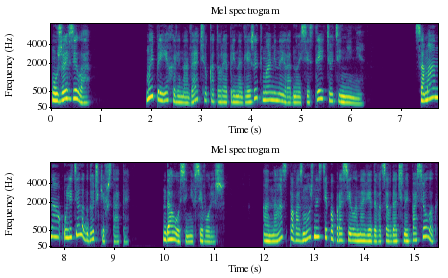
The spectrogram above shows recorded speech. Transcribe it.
«Уже взяла». Мы приехали на дачу, которая принадлежит маминой родной сестре тете Нине. Сама она улетела к дочке в Штаты. До осени всего лишь. А нас, по возможности, попросила наведываться в дачный поселок,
